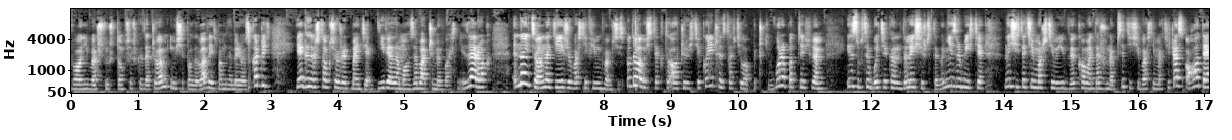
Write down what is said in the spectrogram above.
ponieważ już tą książkę zaczęłam i mi się podoba, więc mam zamiar ją skończyć. Jak zresztą książek będzie, nie wiadomo, zobaczymy właśnie za rok. No i co, mam nadzieję, że właśnie film Wam się spodobał. Jeśli tak, to oczywiście koniecznie stawcie łapeczki w górę pod tym filmem i zasubskrybujcie kanał dalej, jeśli jeszcze tego nie zrobiliście. No jeśli chcecie, możecie mi w komentarzu napisać, jeśli właśnie macie czas, ochotę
